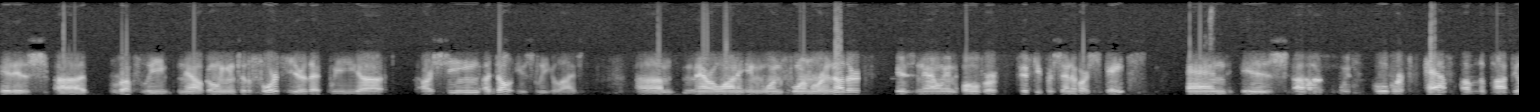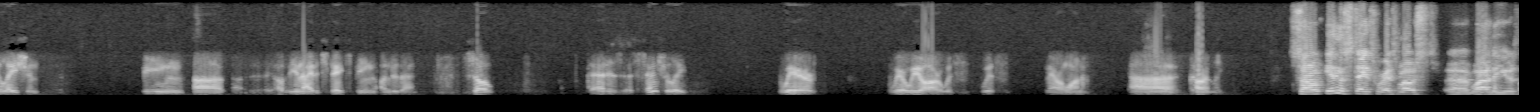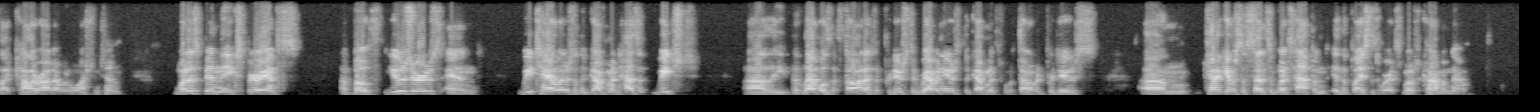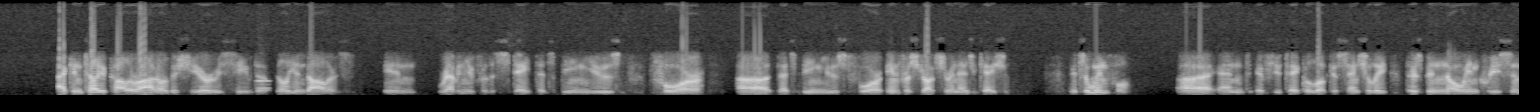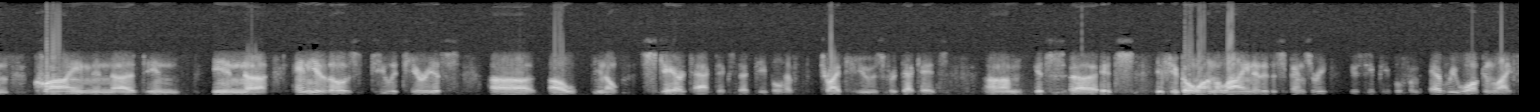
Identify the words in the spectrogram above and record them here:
it is uh, roughly now going into the fourth year that we uh, are seeing adult use legalized. Um, marijuana in one form or another is now in over 50% of our states and is uh, with over half of the population being uh, of the United States being under that. So that is essentially where where we are with with marijuana uh, currently. So, in the states where it's most uh, widely used, like Colorado and Washington, what has been the experience of both users and retailers and the government? hasn't reached uh, the, the levels it thought? Has it produced the revenues the government thought it would produce? Um, kind of give us a sense of what's happened in the places where it's most common now. I can tell you Colorado this year received a billion dollars in revenue for the state that's being used for uh, that's being used for infrastructure and education. It's a windfall. Uh, and if you take a look, essentially, there's been no increase in crime in uh, in in uh, any of those deleterious, uh, uh, you know, scare tactics that people have tried to use for decades. Um, it's uh, it's if you go on the line at a dispensary, you see people from every walk in life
